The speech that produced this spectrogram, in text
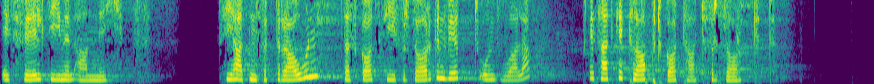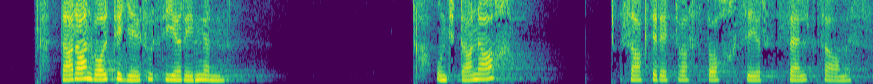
Es fehlt ihnen an nichts. Sie hatten Vertrauen, dass Gott sie versorgen wird und voilà, es hat geklappt, Gott hat versorgt. Daran wollte Jesus sie erinnern. Und danach sagt er etwas doch sehr Seltsames.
